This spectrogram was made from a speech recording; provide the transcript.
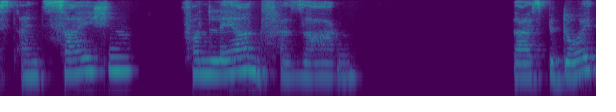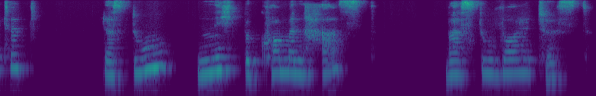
ist ein Zeichen von Lernversagen, da es bedeutet, dass du nicht bekommen hast, was du wolltest.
